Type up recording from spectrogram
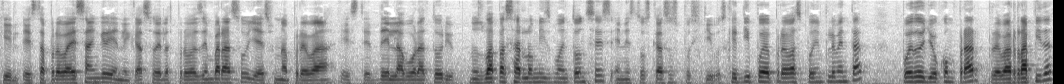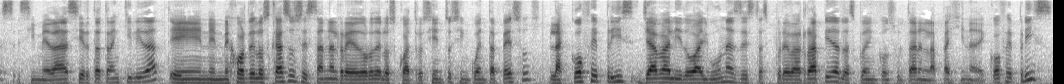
Que esta prueba de sangre, en el caso de las pruebas de embarazo, ya es una prueba este, de laboratorio. Nos va a pasar lo mismo entonces en estos casos positivos. ¿Qué tipo de pruebas puedo implementar? Puedo yo comprar pruebas rápidas si me da cierta tranquilidad. En el mejor de los casos están alrededor de los 450 pesos. La COFE COFEPRIS ya validó algunas de estas pruebas rápidas, las pueden consultar en la página de COFEPRIS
